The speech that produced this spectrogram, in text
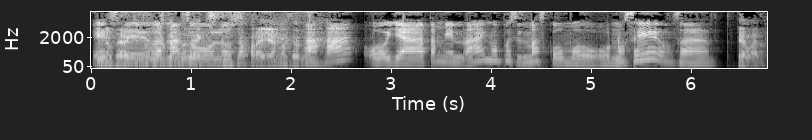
¿Y no será que este, duerman solos. La excusa para ya no hacerlo? Ajá, o ya también, ay, no, pues es más cómodo, o no sé, o sea. Te vale.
